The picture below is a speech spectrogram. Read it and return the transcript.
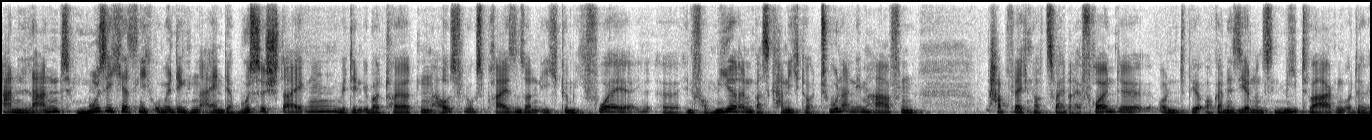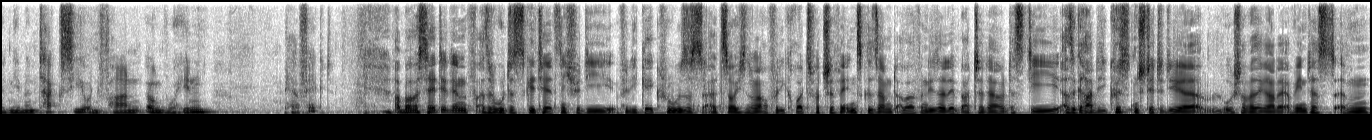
an Land muss ich jetzt nicht unbedingt in einen der Busse steigen mit den überteuerten Ausflugspreisen, sondern ich tue mich vorher äh, informieren, was kann ich dort tun an dem Hafen. Hab vielleicht noch zwei, drei Freunde und wir organisieren uns einen Mietwagen oder wir nehmen ein Taxi und fahren irgendwo hin. Perfekt. Aber was hält ihr denn, also gut, das gilt ja jetzt nicht für die, für die Gay Cruises als solche, sondern auch für die Kreuzfahrtschiffe insgesamt, aber von dieser Debatte da, dass die, also gerade die Küstenstädte, die du ja logischerweise gerade erwähnt hast, ähm,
